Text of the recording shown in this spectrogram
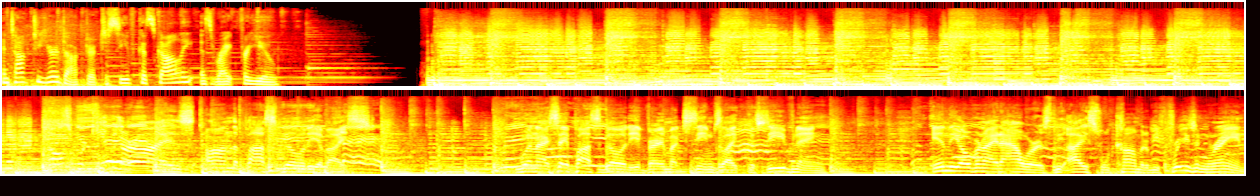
and talk to your doctor to see if Kisqali is right for you. Possibility of ice. When I say possibility, it very much seems like this evening, in the overnight hours, the ice will come. It'll be freezing rain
